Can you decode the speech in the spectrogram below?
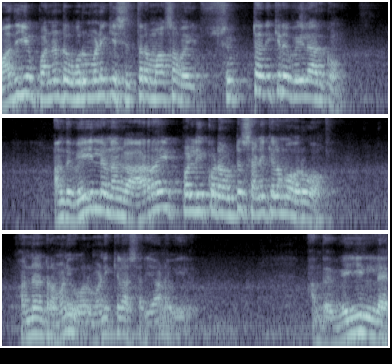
மதியம் பன்னெண்டு ஒரு மணிக்கு சித்திரை மாதம் வை சுட்டரிக்கிற வெயிலாக இருக்கும். அந்த வெயிலில் நாங்கள் அரை பள்ளிக்கூடம் விட்டு சனிக்கிழமை வருவோம். பன்னெண்டரை மணி ஒரு மணிக்கெல்லாம் சரியான வெயில். அந்த வெயிலில்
